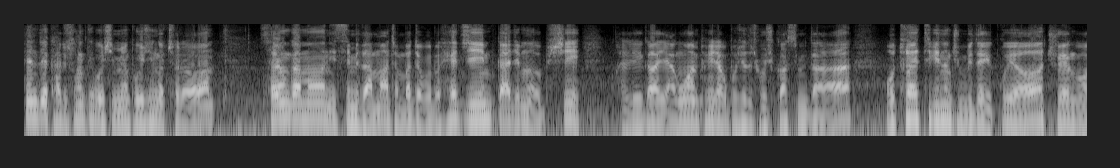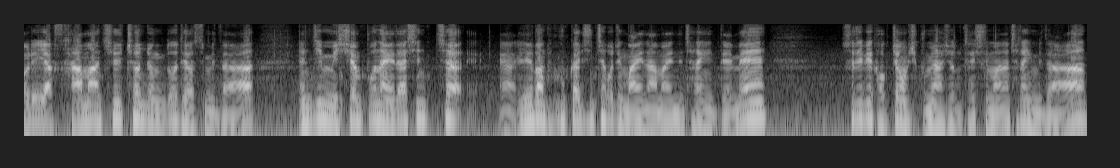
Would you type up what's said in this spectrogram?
핸들 가죽 상태 보시면 보이신 것처럼 사용감은 있습니다만 전반적으로 해짐까지는 없이 관리가 양호한 편이라고 보셔도 좋으실 것 같습니다. 오토라이트 기능 준비되어 있고요. 주행거리 약 4만 7천 정도 되었습니다. 엔진 미션뿐 아니라 신차 아, 일반 부품까지 신차 보증 많이 남아있는 차량이기 때문에 수리비 걱정 없이 구매하셔도 되실 만한 차량입니다.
